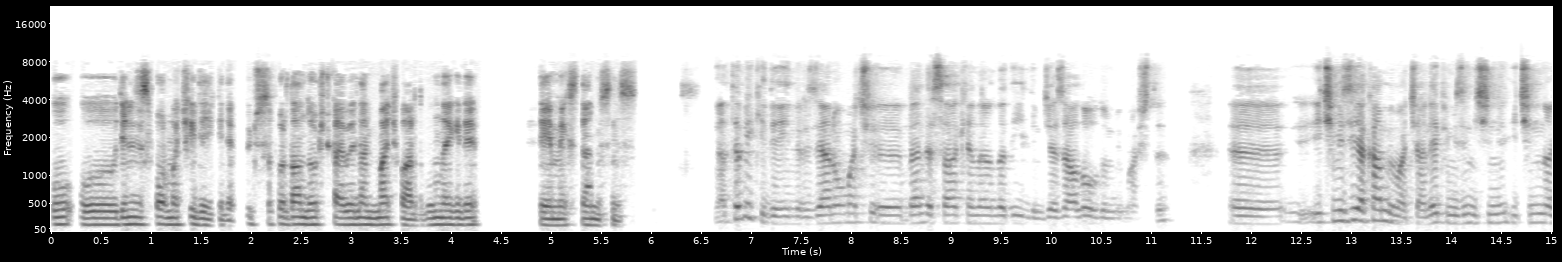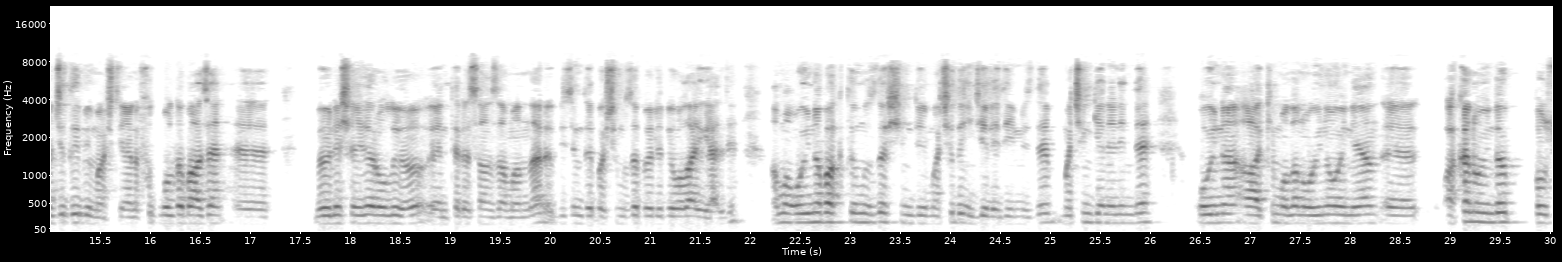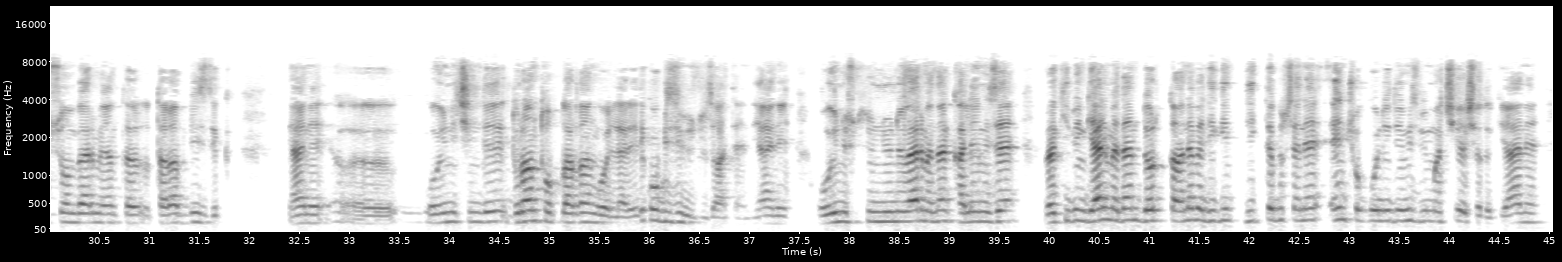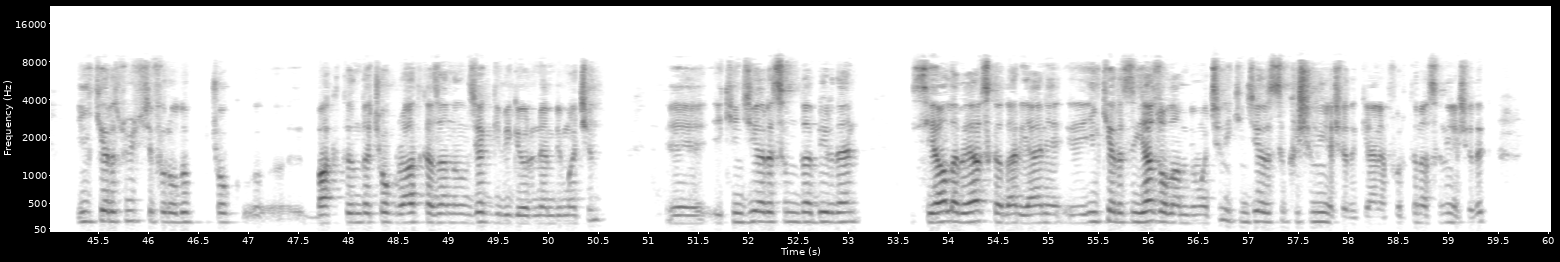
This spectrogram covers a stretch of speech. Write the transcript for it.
Bu o, Denizli Spor maçı ile ilgili 3-0'dan 4-3 kaybedilen bir maç vardı. Bununla ilgili değinmek ister misiniz? Ya tabii ki değiniriz. Yani o maçı e, ben de sağ kenarında değildim. Cezalı olduğum bir maçtı. Ee, içimizi yakan bir maç yani. Hepimizin içini, içinin acıdığı bir maçtı. Yani futbolda bazen e, böyle şeyler oluyor. Enteresan zamanlar. Bizim de başımıza böyle bir olay geldi. Ama oyuna baktığımızda şimdi maçı da incelediğimizde maçın genelinde oyuna hakim olan, oyunu oynayan, e, akan oyunda pozisyon vermeyen tar- taraf bizdik. Yani e, oyun içinde duran toplardan goller yedik. O bizi üzdü zaten. Yani oyun üstünlüğünü vermeden kalemize rakibin gelmeden dört tane ve ligin, ligde bu sene en çok gol yediğimiz bir maçı yaşadık. Yani ilk yarısı 3-0 olup çok e, baktığında çok rahat kazanılacak gibi görünen bir maçın e, ikinci yarısında birden siyahla beyaz kadar yani e, ilk yarısı yaz olan bir maçın ikinci yarısı kışını yaşadık. Yani fırtınasını yaşadık.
